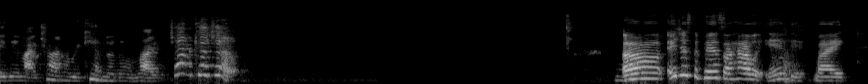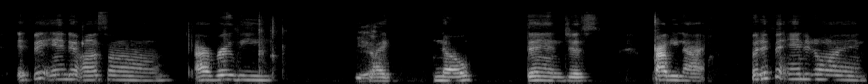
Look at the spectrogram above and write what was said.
and then like trying to rekindle them, like trying to catch up. Um, it just depends on how it ended. Like, if it ended on some, I really Yeah. like no, then just probably not. But if it ended on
